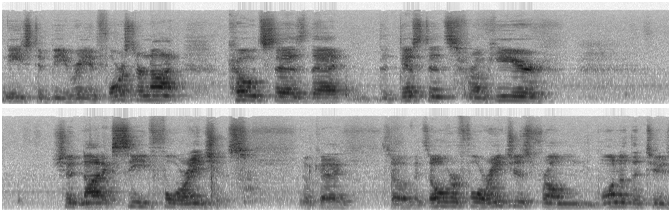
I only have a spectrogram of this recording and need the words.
needs to be reinforced or not? Code says that the distance from here should not exceed four inches okay? So if it's over four inches from one of the two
